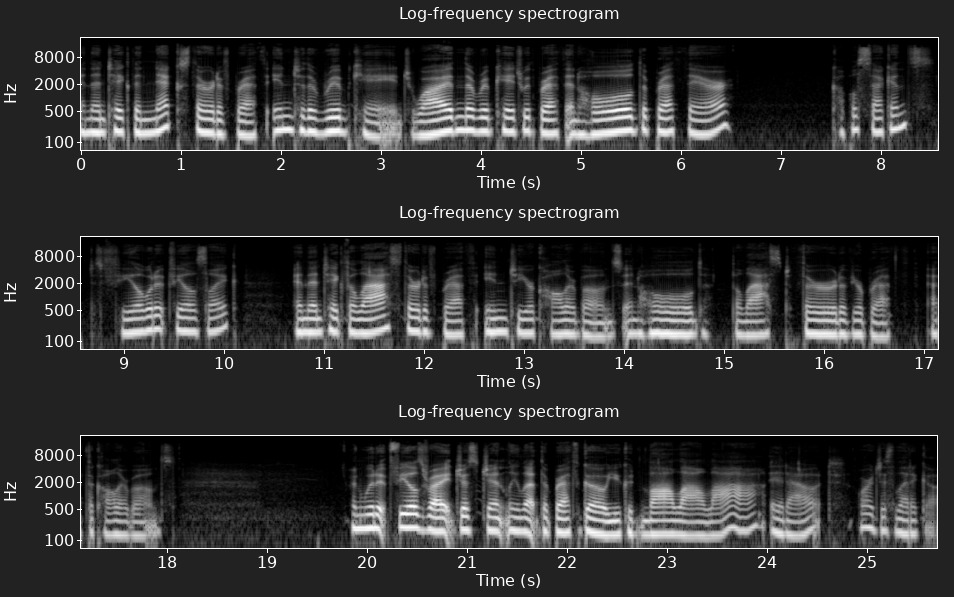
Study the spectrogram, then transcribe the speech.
And then take the next third of breath into the rib cage. Widen the rib cage with breath and hold the breath there. A couple seconds. Just feel what it feels like. And then take the last third of breath into your collarbones and hold the last third of your breath at the collarbones. And when it feels right, just gently let the breath go. You could la la la it out or just let it go.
